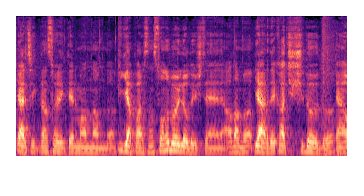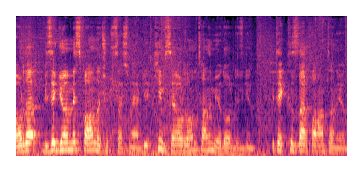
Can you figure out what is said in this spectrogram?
gerçekten söylediklerim anlamlı. Ki yaparsan sonu böyle oluyor işte yani. Adamı yerde kaç kişi dövdü. Yani orada bize güvenmesi falan da çok saçma yani. Bir, kimse orada onu tanımıyor doğru düzgün. Bir tek kızlar falan tanıyordu.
